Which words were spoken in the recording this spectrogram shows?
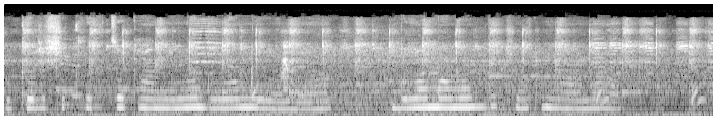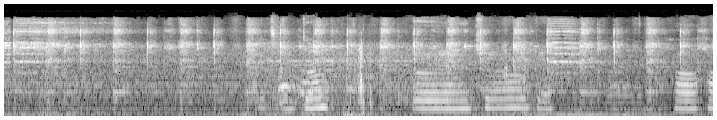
Bu karışıklıkta kendimi bulamıyorum ya. Bulamamam da çünkü normal. Adam öğrenci abi. Ha ha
